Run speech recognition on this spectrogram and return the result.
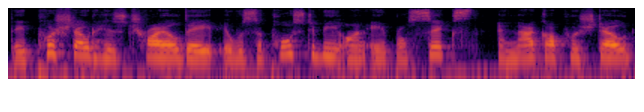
They pushed out his trial date. It was supposed to be on April 6th, and that got pushed out.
